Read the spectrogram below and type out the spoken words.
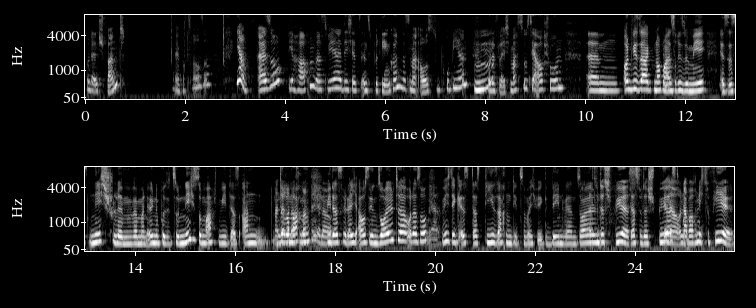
und entspannt. Einfach zu Hause. Ja, also wir hoffen, dass wir dich jetzt inspirieren konnten, das mal auszuprobieren. Mhm. Oder vielleicht machst du es ja auch schon. Ähm, und wie gesagt, nochmal als Resümee, es ist nicht schlimm, wenn man irgendeine Position nicht so macht, wie das andere, andere machen, machen genau. wie das vielleicht aussehen sollte oder so. Ja. Wichtig ist, dass die Sachen, die zum Beispiel gedehnt werden sollen, dass du das spürst. Dass du das spürst. Genau, und, und aber auch nicht zu viel.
